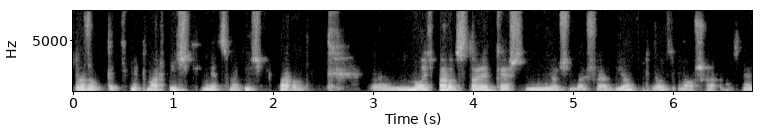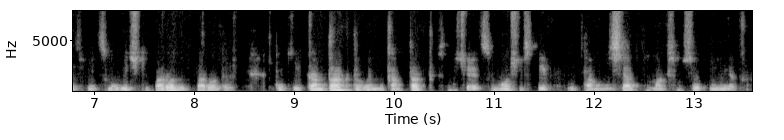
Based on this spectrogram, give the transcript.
тоже вот таких метаморфических, метасоматических пород. Э, но эти породы составляют, конечно, не очень большой объем в пределах земного шара. Знаете, метасоматические породы, породы такие контактовые, на контактах встречаются мощности там десятки, максимум сотни метров.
